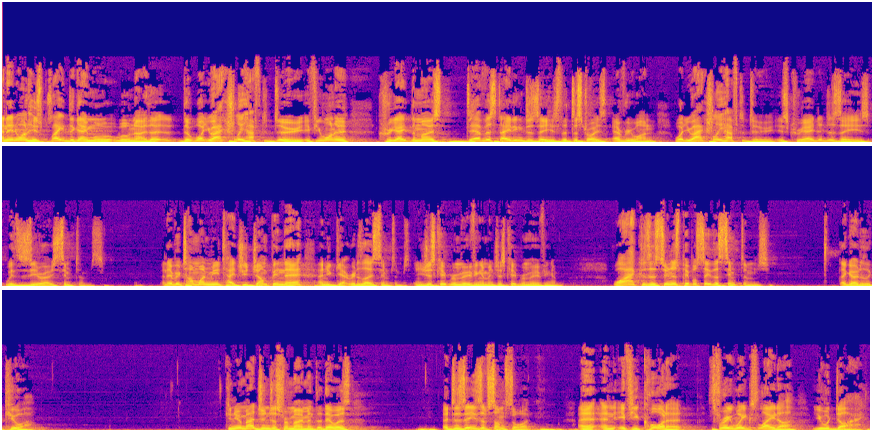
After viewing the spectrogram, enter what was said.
and anyone who's played the game will, will know that, that what you actually have to do, if you want to create the most devastating disease that destroys everyone, what you actually have to do is create a disease with zero symptoms. And every time one mutates, you jump in there and you get rid of those symptoms. And you just keep removing them and just keep removing them. Why? Because as soon as people see the symptoms, they go to the cure. Can you imagine just for a moment that there was a disease of some sort and, and if you caught it, three weeks later, you would die.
